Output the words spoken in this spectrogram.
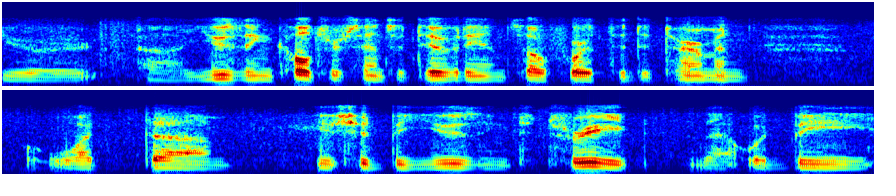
you're uh, using culture sensitivity and so forth to determine what um, you should be using to treat, that would be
